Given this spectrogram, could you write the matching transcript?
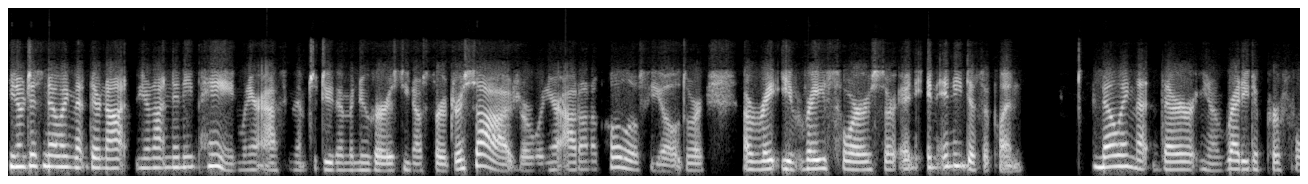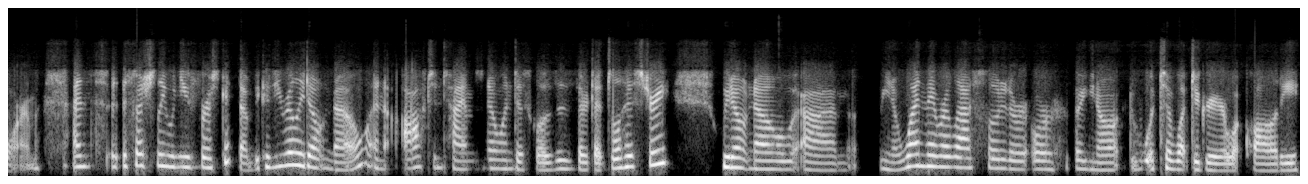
You know, just knowing that they're not you're not in any pain when you're asking them to do the maneuvers you know, for dressage or when you're out on a polo field or a ra- racehorse or in, in any discipline knowing that they're you know ready to perform. And especially when you first get them because you really don't know and oftentimes no one discloses their dental history. We don't know um, you know when they were last floated or, or, or you know to what degree or what quality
